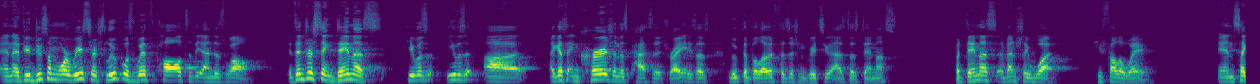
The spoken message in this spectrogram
And if you do some more research, Luke was with Paul to the end as well. It's interesting. Demas, he was, he was, uh, I guess, encouraged in this passage, right? He says, Luke, the beloved physician, greets you, as does Demas. But Demas eventually what? He fell away. In 2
